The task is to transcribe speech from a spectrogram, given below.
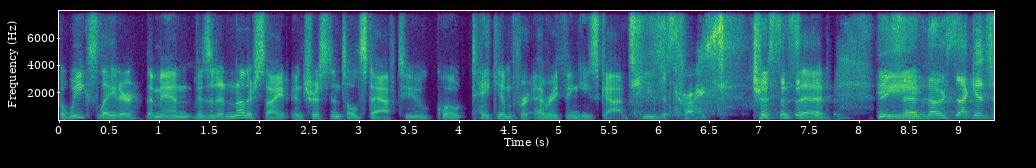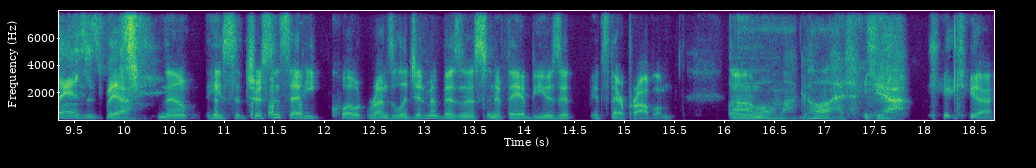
But weeks later, the man visited another site, and Tristan told staff to, quote, take him for everything he's got. Jesus Christ. Tristan said he, said no second chances, yeah, no. He said Tristan said he quote runs a legitimate business, and if they abuse it, it's their problem. Um, oh my god. yeah. yeah.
